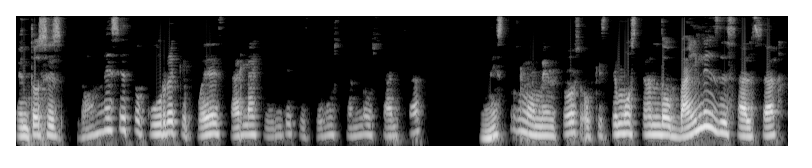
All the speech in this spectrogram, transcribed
Entonces, ¿dónde se te ocurre que puede estar la gente que esté buscando salsa en estos momentos o que esté mostrando bailes de salsa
